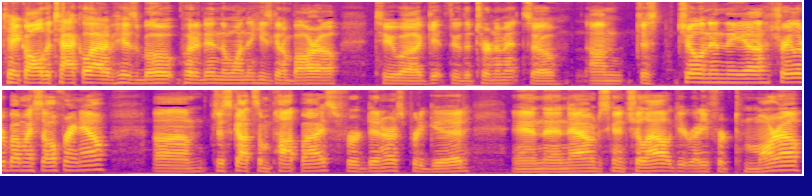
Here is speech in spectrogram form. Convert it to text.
take all the tackle out of his boat, put it in the one that he's going to borrow to uh, get through the tournament. So I'm just chilling in the uh, trailer by myself right now. Um, just got some Popeyes for dinner. It's pretty good. And then now I'm just going to chill out, get ready for tomorrow.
